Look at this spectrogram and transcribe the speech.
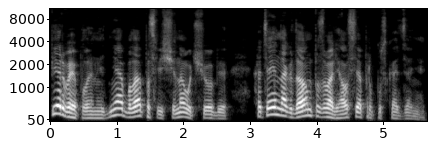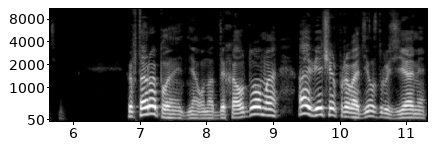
Первая половина дня была посвящена учебе, хотя иногда он позволял себе пропускать занятия. Во второй половине дня он отдыхал дома, а вечер проводил с друзьями,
